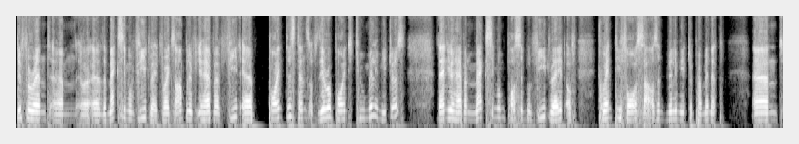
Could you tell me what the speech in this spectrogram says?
different um, uh, the maximum feed rate. For example, if you have a feed uh, point distance of 0.2 millimeters, then you have a maximum possible feed rate of 24,000 millimeter per minute. And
